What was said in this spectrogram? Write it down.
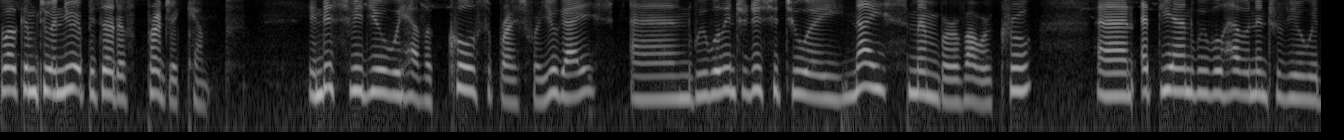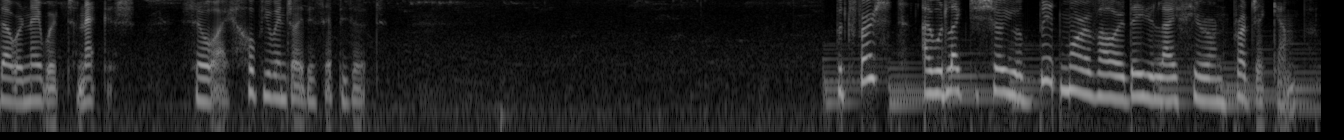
Welcome to a new episode of Project Kamp. In this video we have a cool surprise for you guys and we will introduce you to a nice member of our crew and at the end we will have an interview with our neighbor Tonecas. So I hope you enjoy this episode. But first, I would like to show you a bit more of our daily life here on Project Kamp.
